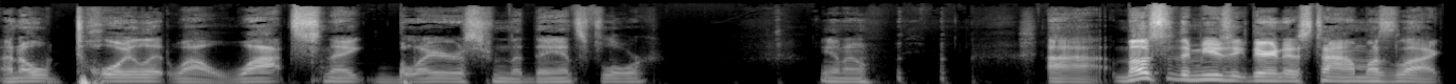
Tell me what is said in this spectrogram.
an old toilet while White Snake blares from the dance floor. You know, uh, most of the music during this time was like.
